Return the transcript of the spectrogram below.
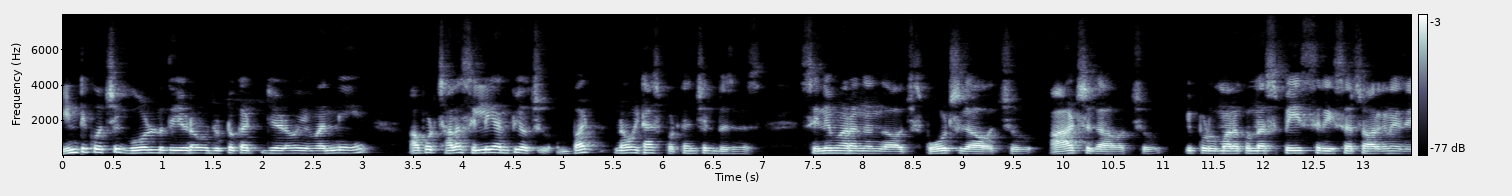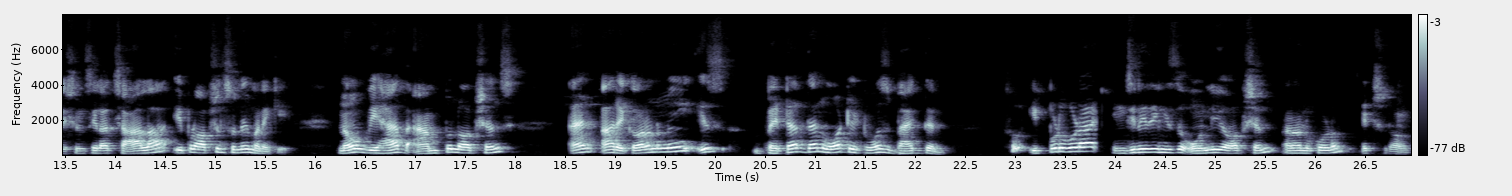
ఇంటికి వచ్చి గోల్డ్ తీయడం జుట్టు కట్ చేయడం ఇవన్నీ అప్పుడు చాలా సిల్లీ అనిపించవచ్చు but now it has potential business cinema రంగం కావచ్చు స్పోర్ట్స్ కావచ్చు ఆర్ట్స్ కావచ్చు ఇప్పుడు మనకున్న స్పేస్ రీసెర్చ్ ఆర్గనైజేషన్స్ ఇలా చాలా ఇప్పుడు ఆప్షన్స్ ఉన్నాయి మనకి. Now we have ample options and our economy is better than what it was back then so ఇప్పుడు కూడా engineering is the only option అని అనుకోవడం ఇట్స్ రాంగ్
